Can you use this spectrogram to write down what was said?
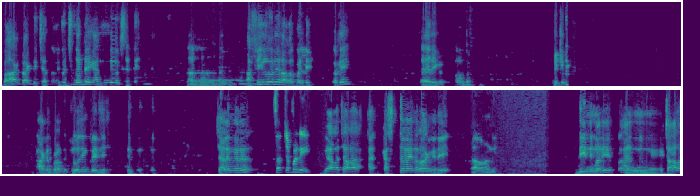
బాగా ప్రాక్టీస్ చేద్దాం. ఇది వచ్చిందంటే ఇక అన్ని వచ్చినట్టే. ఆ ఫీల్లోనే రావాలి మళ్ళీ. ఓకే? వెరీ గుడ్ వికీ ఆఖరి పాడదు క్లోజింగ్ పేజీ చాలం గారు? సార్ చెప్పండి. చాలా అ- కష్టమైన రాగం ఇది. అవునండి. దీన్ని మరి చాలా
